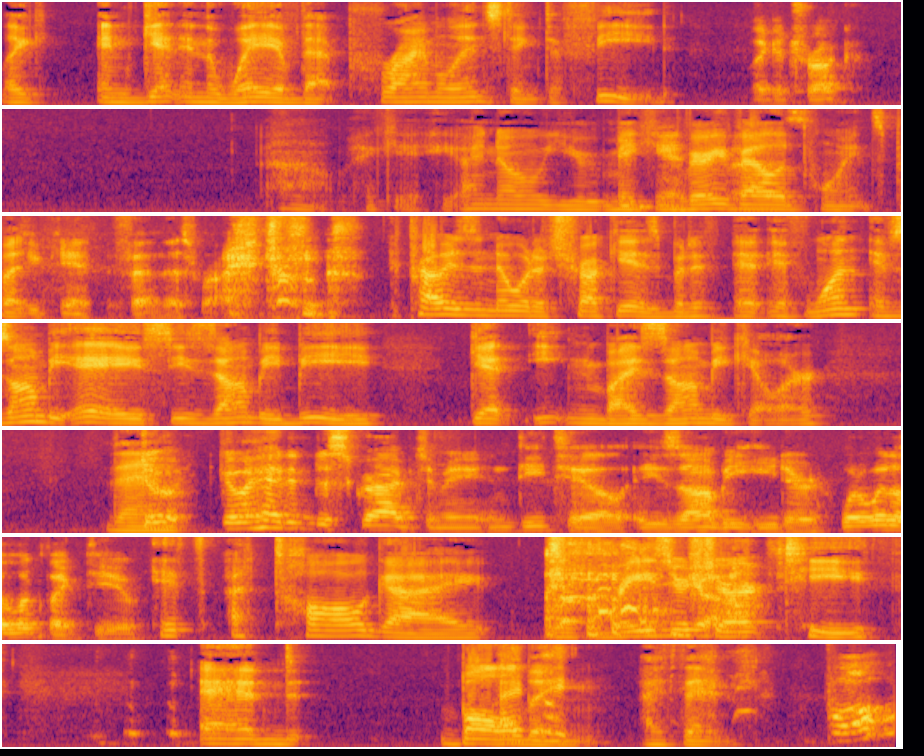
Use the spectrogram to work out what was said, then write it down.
like and get in the way of that primal instinct to feed. like a truck. Oh, okay. I know you're making can't very valid this. points, but You can't defend this, Ryan. he probably doesn't know what a truck is. But if if one if zombie A sees zombie B get eaten by zombie killer, then go, go ahead and describe to me in detail a zombie eater. What would it look like to you? it's a tall guy with oh razor sharp teeth and balding. I think, I,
